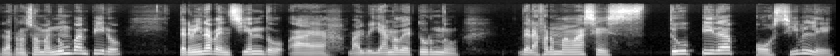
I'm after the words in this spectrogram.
la transforma en un vampiro, termina venciendo a al villano de turno de la forma más estúpida posible.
